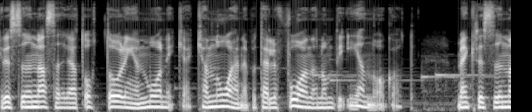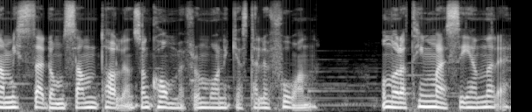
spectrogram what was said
Kristina säger att åttaåringen Monica kan nå henne på telefonen om det är något. Men Kristina missar de samtalen som kommer från Monicas telefon. Och några timmar senare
